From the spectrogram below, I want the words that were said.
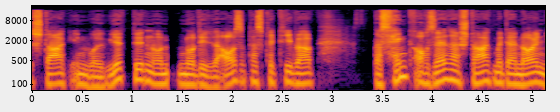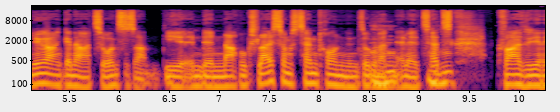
stark involviert bin und nur diese Außenperspektive habe. Das hängt auch sehr, sehr stark mit der neuen jüngeren Generation zusammen, die in den Nachwuchsleistungszentren, in den sogenannten mhm. NLZs, mhm. quasi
